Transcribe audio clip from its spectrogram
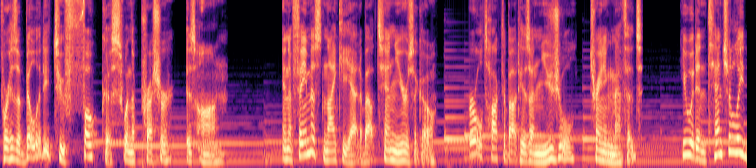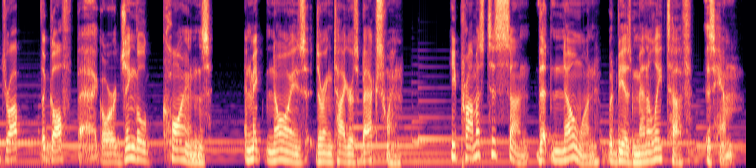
for his ability to focus when the pressure is on. In a famous Nike ad about 10 years ago, Earl talked about his unusual training methods. He would intentionally drop the golf bag or jingle coins and make noise during Tiger's backswing. He promised his son that no one would be as mentally tough as him.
